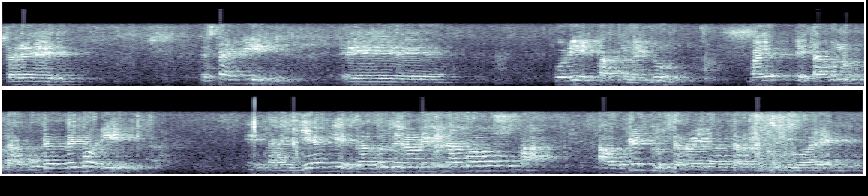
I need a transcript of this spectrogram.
Zale, ez dakit, e, hori aipatu nahi du. Bai, eta, bueno, eta bukatzeko hori, eta hileak ez datoten horrekin dagoz, ba, aurkeztu zerbait alternatiboa, ere?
